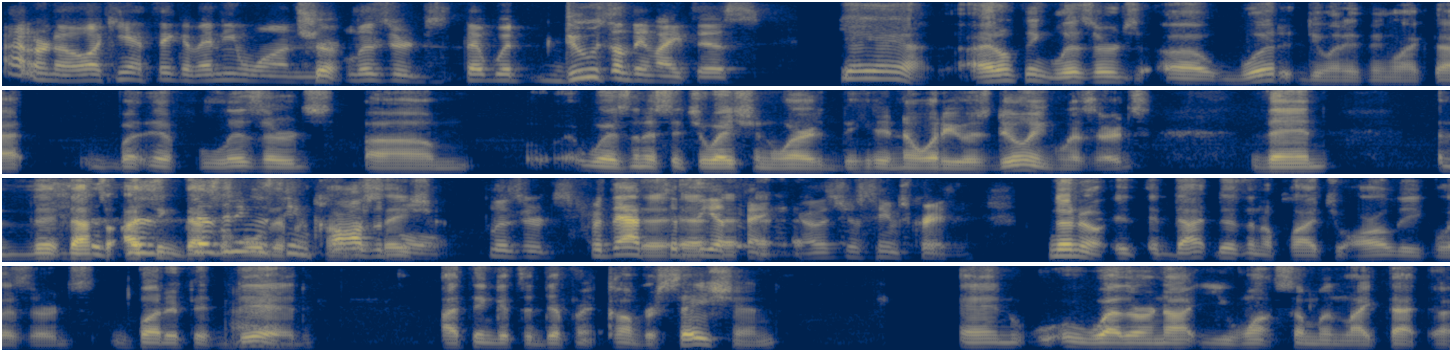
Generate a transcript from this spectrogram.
I don't know. I can't think of anyone Sure. lizards that would do something like this. Yeah, yeah, yeah. I don't think lizards uh, would do anything like that. But if lizards um, was in a situation where he didn't know what he was doing, lizards, then th- that's I think that's a whole even seem different plausible, conversation. Lizards, for that to Uh, be uh, a uh, thing. Know, It just seems crazy. No, no, it, it- that doesn't apply to our league lizards. But if it Uh-huh. did, I think it's a different conversation, and w- whether or not you want someone like that uh,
